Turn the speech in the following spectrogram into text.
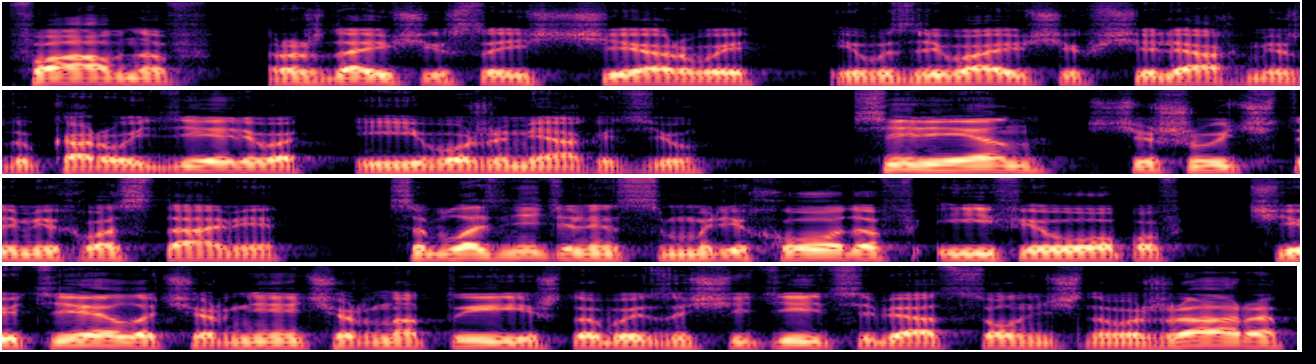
фавнов, рождающихся из червы и возревающих в щелях между корой дерева и его же мякотью, сирен с чешуйчатыми хвостами, соблазнительниц мореходов и эфиопов, чье тело чернее черноты, и чтобы защитить себя от солнечного жара,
